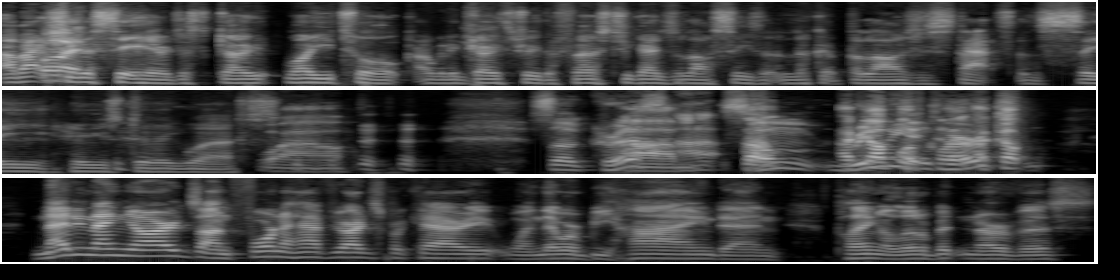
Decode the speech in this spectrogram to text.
I'm actually But- going to sit here and just go while you talk. I'm going to go through the first two games of last season and look at Ballage's stats and see who's doing worse. Wow. So Chris, Um, I, so I'm a really couple of cl- a encouraged. couple- 99 yards on four and a half yards per carry when they were behind and playing a little bit nervous.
